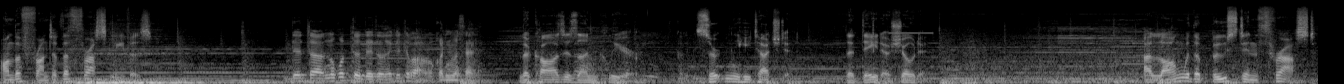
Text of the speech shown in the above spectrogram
on the front of the thrust levers. The cause is unclear. Certainly he touched it. The data showed it. Along with a boost in thrust,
